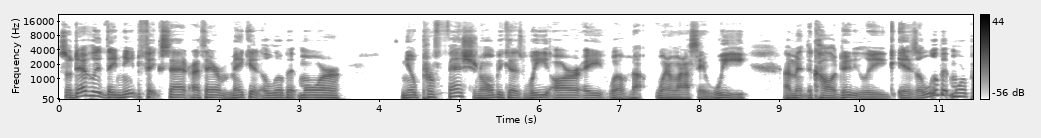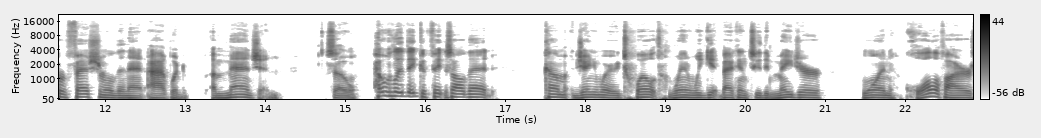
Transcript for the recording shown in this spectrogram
So definitely they need to fix that right there, make it a little bit more you know professional because we are a well not when when I say we, I meant the Call of Duty League is a little bit more professional than that I would imagine. So hopefully they could fix all that come January 12th when we get back into the major one qualifiers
